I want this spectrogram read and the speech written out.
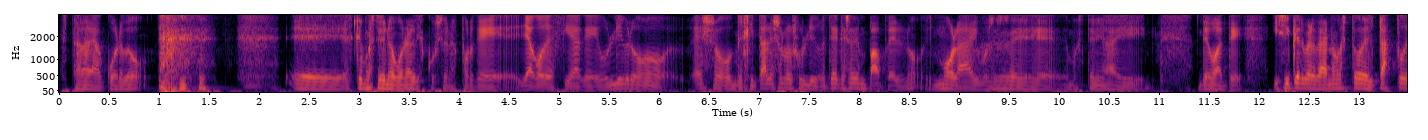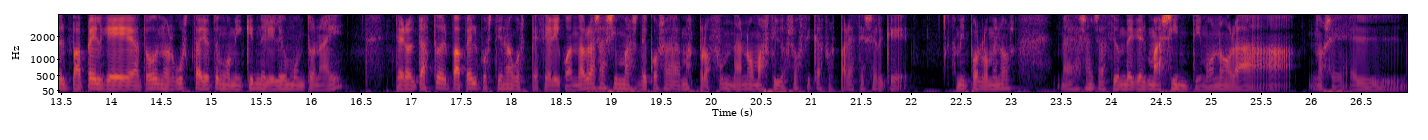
estará de acuerdo. Eh, es que hemos tenido buenas discusiones porque Yago decía que un libro, eso, digital, eso no es un libro, tiene que ser en papel, ¿no? Y mola, y pues ese, hemos tenido ahí debate. Y sí que es verdad, ¿no? Esto del tacto del papel que a todos nos gusta, yo tengo mi Kindle y leo un montón ahí, pero el tacto del papel pues tiene algo especial y cuando hablas así más de cosas más profundas, ¿no? Más filosóficas, pues parece ser que a mí por lo menos me da la sensación de que es más íntimo, ¿no? La, no sé, el,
